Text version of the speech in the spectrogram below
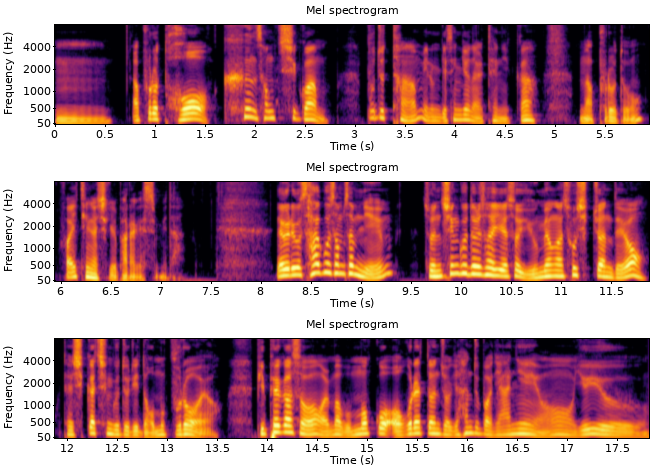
음, 앞으로 더 큰 성취감, 뿌듯함, 이런 게 생겨날 테니까, 음, 앞으로도 파이팅 하시길 바라겠습니다. 네, 그리고 4933님. 전 친구들 사이에서 유명한 소식좌인데요. 대식가 친구들이 너무 부러워요. 뷔페 가서 얼마 못 먹고 억울했던 적이 한두 번이 아니에요. 유유.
